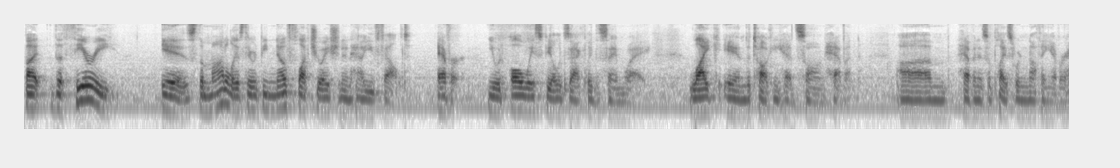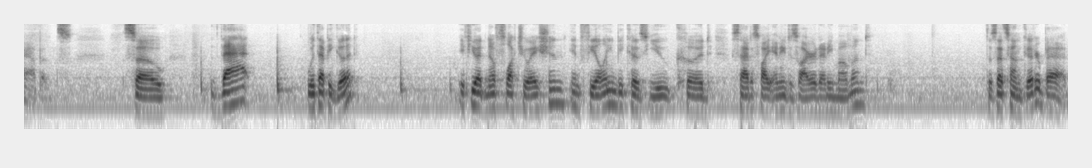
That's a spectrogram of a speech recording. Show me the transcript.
but the theory is, the model is, there would be no fluctuation in how you felt, ever. You would always feel exactly the same way, like in the Talking Heads song Heaven. Um, heaven is a place where nothing ever happens. So, that, would that be good? if you had no fluctuation in feeling because you could satisfy any desire at any moment? Does that sound good or bad?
